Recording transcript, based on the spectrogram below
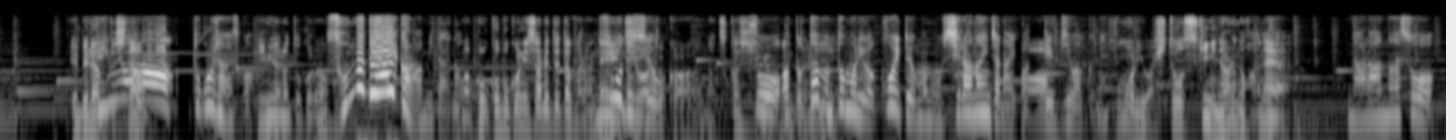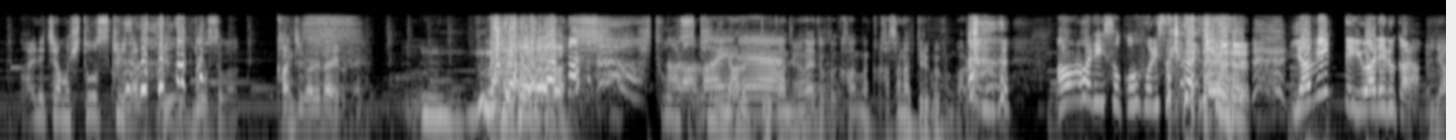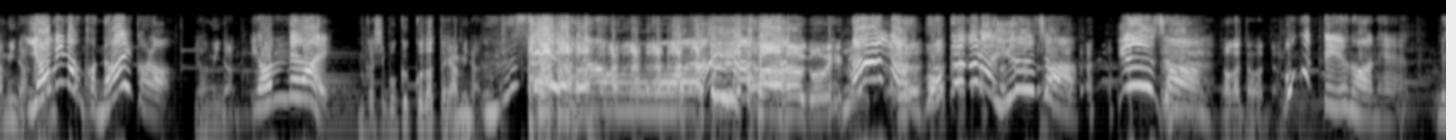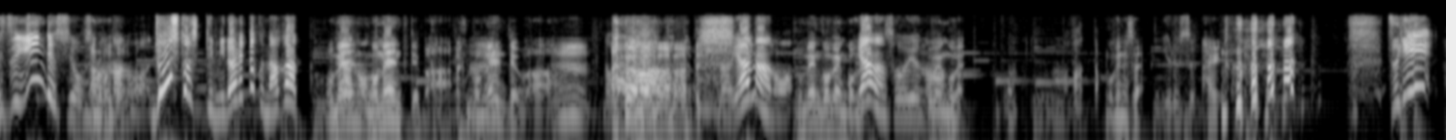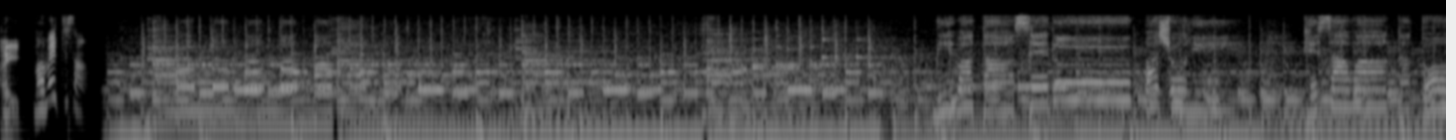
レベルア微妙ップした？なところじゃないですか。微妙なところ？そんな出会いからみたいな、まあボコボコにされてたからね1そうですよ。話とか。懐かしいそうあと多分ともりが恋というものを知らないんじゃないかっていう疑惑ね。ともりは人を好きになるのかね？ならなそうあいねちゃんも人を好きになるっていう要素が感じられないよね。うん。人を好きになるっていう感じがないとかかなんか重なってる部分がある あんまりそこを掘り下げないで。闇って言われるから闇なの？闇なんかないから。闇なの？やんでない。昔僕っ子だった闇なの。うるせえな ごめんごめん。もう僕ぐらい言うじゃん。言うじゃん。分かった分かっ僕っていうのはね別にいいんですよそんなのは。女子として見られたくなかったたごめんごめんってば。ごめんってば。うん。だか 嫌なの。ごめんごめんごめん。嫌なそういうのごめんごめん。分かった。ごめんなさい。許す。はい。次！はい。豆っちさん。見渡せる場所に今朝はたど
